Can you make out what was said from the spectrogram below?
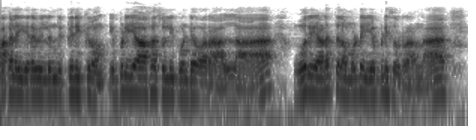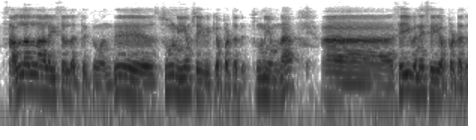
பகலை இரவிலிருந்து பிரிக்கிறோம். இப்படியாக சொல்லிக்கொண்டே வர அல்ல ஒரு இடத்துல மட்டும் எப்படி சொல்கிறான்னா சல்லல்லாலை செல்லத்துக்கு வந்து சூனியம் செய்விக்கப்பட்டது. சூனியம்னா செய்வினை செய்யப்பட்டது.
